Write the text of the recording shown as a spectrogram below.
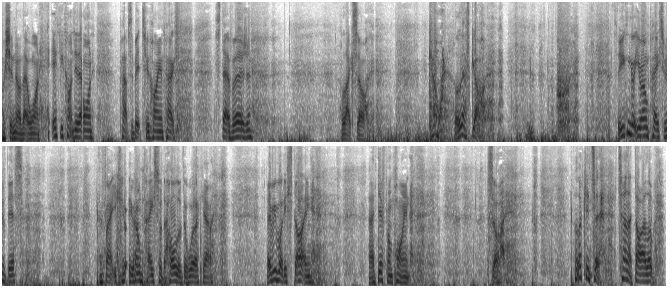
We should know that one. If you can't do that one, perhaps a bit too high impact, step version, like so. Come on, let's go. So you can go at your own pace with this. In fact, you can go at your own pace for the whole of the workout. Everybody's starting at a different point. So looking to turn that dial up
